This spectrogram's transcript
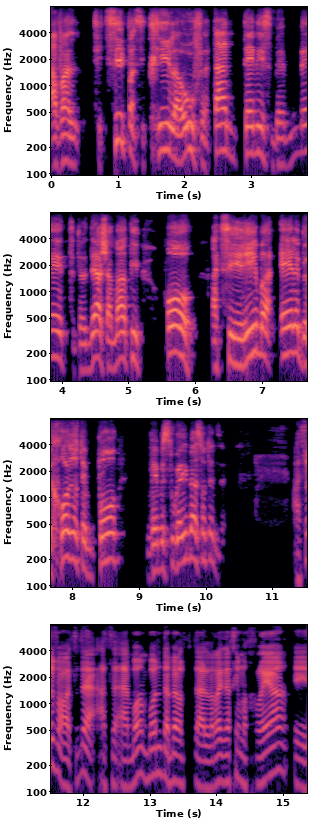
אבל ציציפס התחיל לעוף, נתן טניס באמת, אתה יודע, שאמרתי, או, הצעירים האלה בכל זאת הם פה, והם מסוגלים לעשות את זה. אז שוב, אבל אתה יודע, אה, בואו בוא נדבר על הרגע הכי מכריע, אה,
